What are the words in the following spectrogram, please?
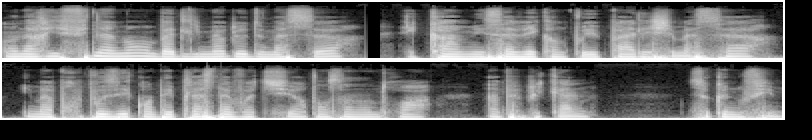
On arrive finalement en bas de l'immeuble de ma sœur, et comme il savait qu'on ne pouvait pas aller chez ma sœur, il m'a proposé qu'on déplace la voiture dans un endroit un peu plus calme, ce que nous fîmes.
